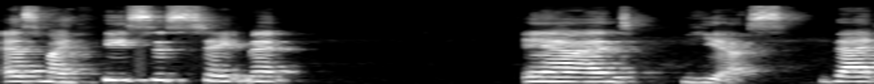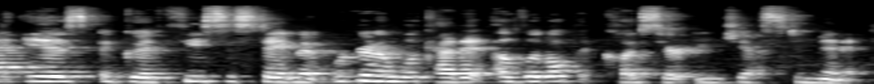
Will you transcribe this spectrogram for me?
as my thesis statement. And yes, that is a good thesis statement. We're going to look at it a little bit closer in just a minute.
